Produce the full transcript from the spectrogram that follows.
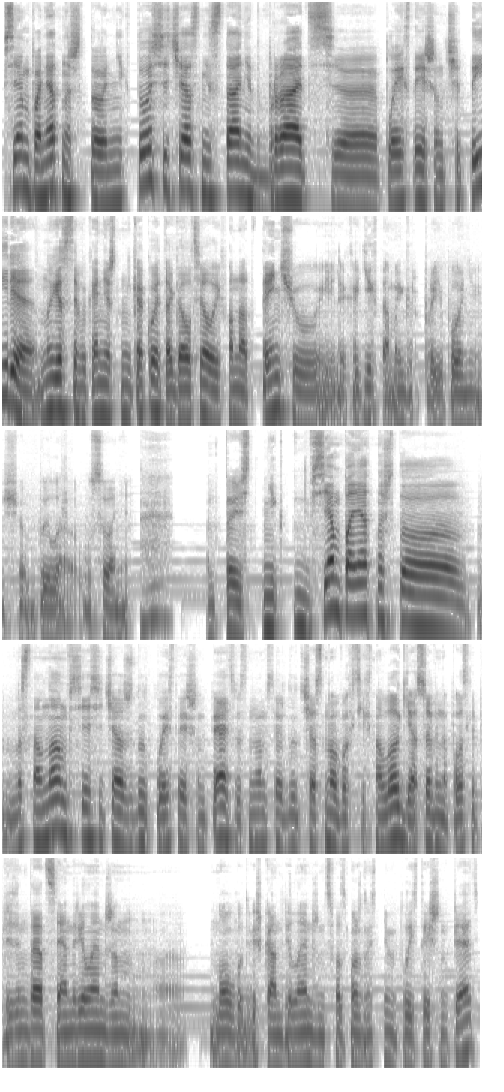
всем понятно, что никто сейчас не станет брать э, PlayStation 4, ну, если вы, конечно, не какой-то оголтелый фанат Тенчу или каких там игр про Японию еще было у Sony. То есть не, всем понятно, что в основном все сейчас ждут PlayStation 5, в основном все ждут сейчас новых технологий, особенно после презентации Unreal Engine, э, нового движка Unreal Engine с возможностями PlayStation 5.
